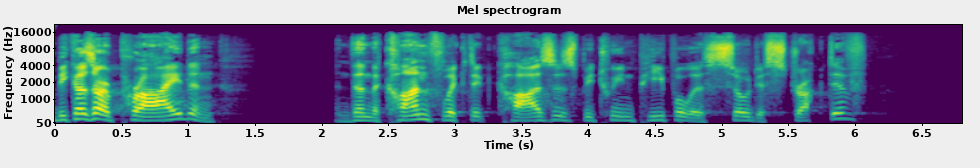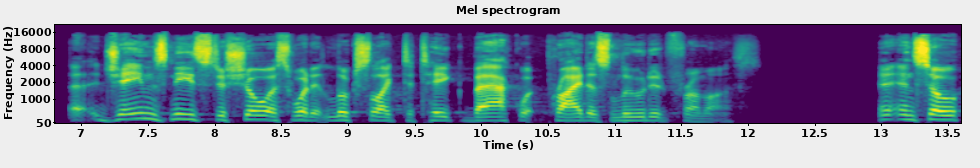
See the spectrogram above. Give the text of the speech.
Because our pride and, and then the conflict it causes between people is so destructive, uh, James needs to show us what it looks like to take back what pride has looted from us. And, and so,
